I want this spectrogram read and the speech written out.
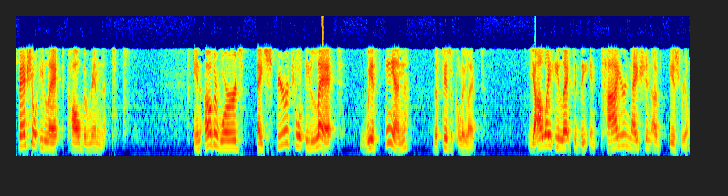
special elect called the remnant. In other words, a spiritual elect within the physical elect. Yahweh elected the entire nation of Israel.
